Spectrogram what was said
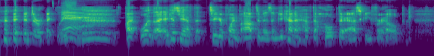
indirectly yeah. I, well i guess you have to to your point of optimism you kind of have to hope they're asking for help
